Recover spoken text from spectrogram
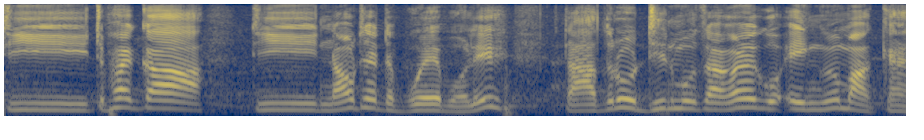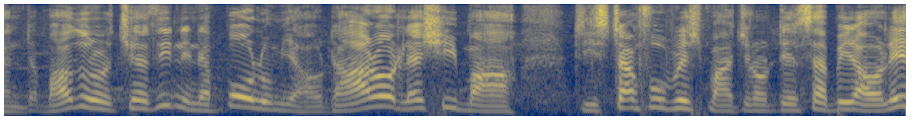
ဒီတစ်ဖက်ကဒီနောက်ထပ်တစ်ပွဲပေါ့လေဒါသူတို့ Dinamo Zagreb ကိုအိမ်ကွင်းမှာကန်ဘာလို့လဲဆိုတော့ Chelsea အနေနဲ့ပို့လို့မရဘူးဒါကတော့လက်ရှိမှာဒီ Stamford Bridge မှာကျွန်တော်တင်ဆက်ပေးတာပေါ့လေ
